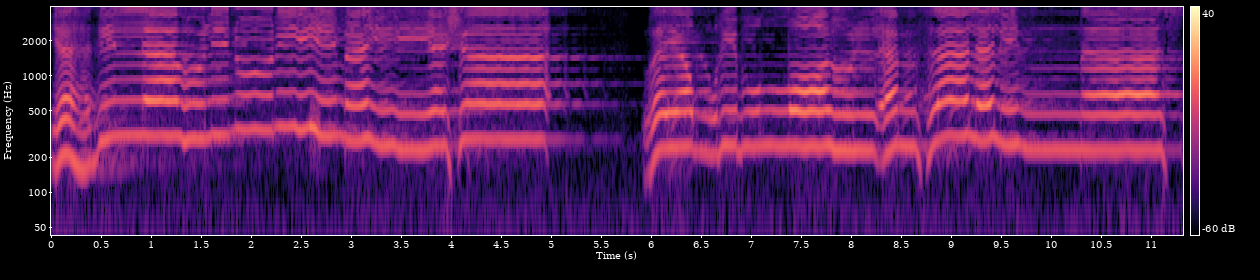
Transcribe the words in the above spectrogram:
يهدي الله يشاء ويضرب الله الأمثال للناس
